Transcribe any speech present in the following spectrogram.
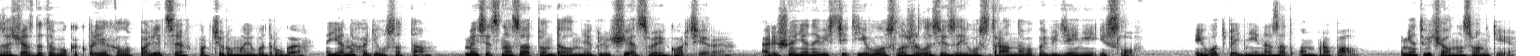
За час до того, как приехала полиция в квартиру моего друга, я находился там. Месяц назад он дал мне ключи от своей квартиры, а решение навестить его сложилось из-за его странного поведения и слов. И вот пять дней назад он пропал. Не отвечал на звонки.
